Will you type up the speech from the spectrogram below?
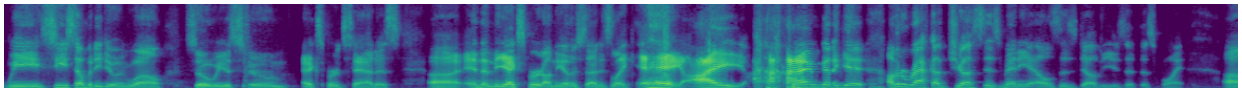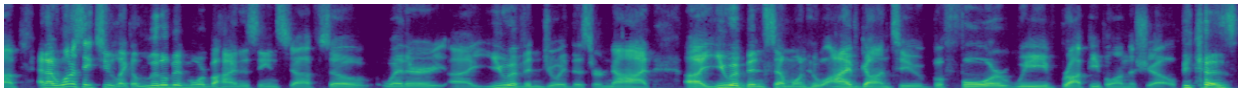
we see somebody doing well, so we assume expert status, uh, and then the expert on the other side is like, "Hey, I I'm gonna get, I'm gonna rack up just as many L's as W's at this point." Um, and I want to say too, like a little bit more behind the scenes stuff. So whether uh, you have enjoyed this or not, uh, you have been someone who I've gone to before we've brought people on the show because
